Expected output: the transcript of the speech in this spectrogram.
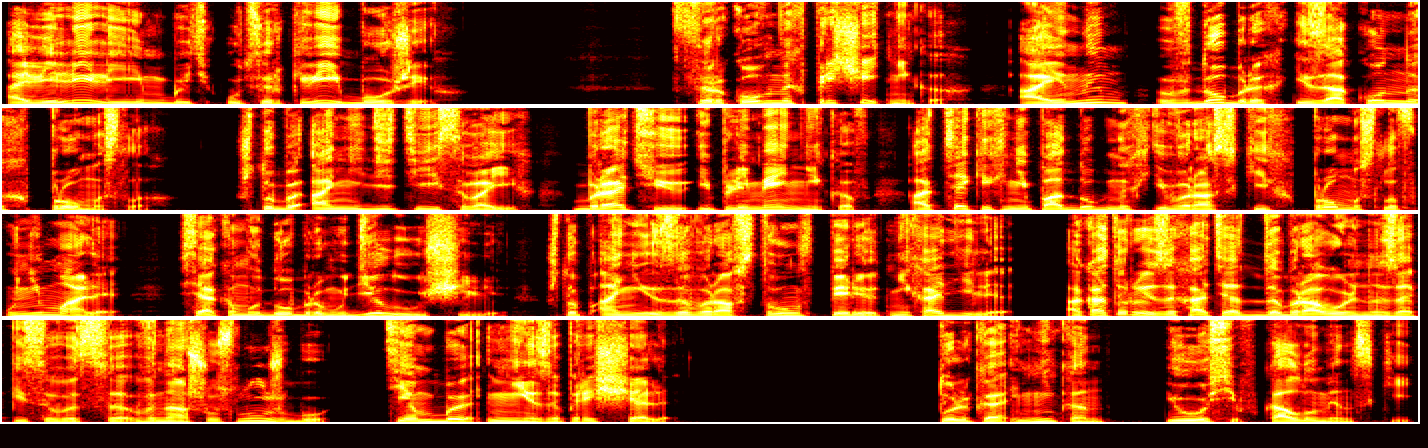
а велели им быть у церквей божьих». В церковных причетниках, а иным в добрых и законных промыслах чтобы они детей своих, братью и племянников от всяких неподобных и воровских промыслов унимали, всякому доброму делу учили, чтоб они за воровством вперед не ходили, а которые захотят добровольно записываться в нашу службу, тем бы не запрещали. Только Никон, Иосиф Коломенский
